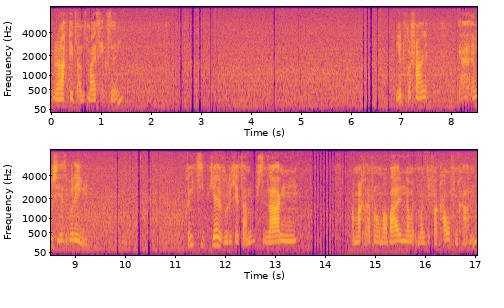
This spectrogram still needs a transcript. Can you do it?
Und danach geht's ans Maishäckseln. Wird wahrscheinlich... Ja, da muss ich jetzt überlegen. Prinzipiell würde ich jetzt am liebsten sagen, man macht einfach nochmal Ballen, damit man die verkaufen kann.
